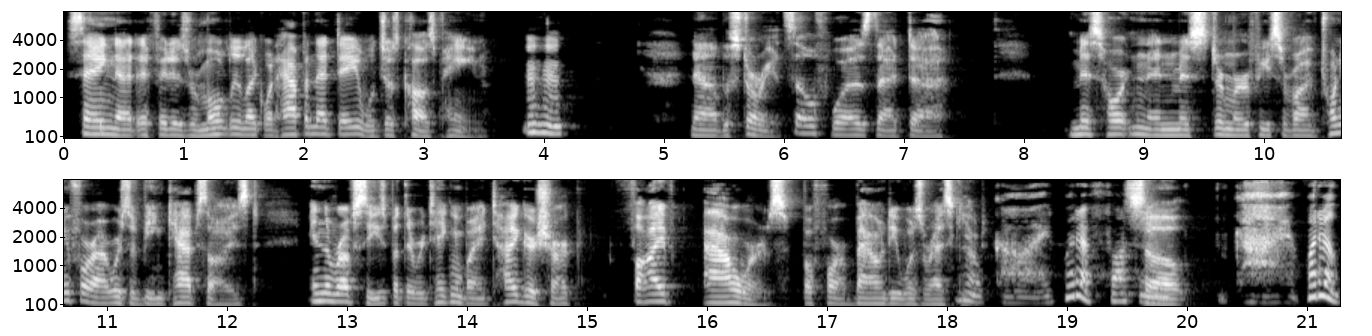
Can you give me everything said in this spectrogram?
saying that if it is remotely like what happened that day, it will just cause pain. hmm Now, the story itself was that uh, Miss Horton and Mr. Murphy survived 24 hours of being capsized in the rough seas, but they were taken by a tiger shark five hours before Boundy was rescued. Oh God, what a fucking so God, what a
